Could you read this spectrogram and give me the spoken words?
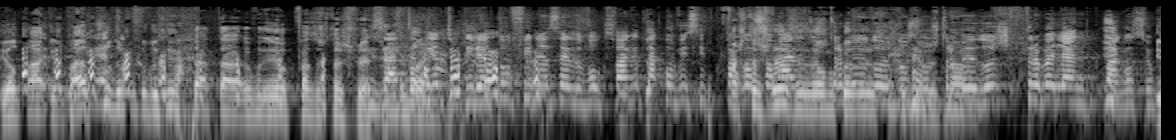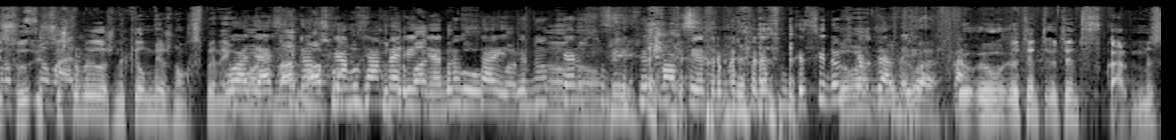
Ele está, ele está absolutamente convencido que está, está, ele que faz as transferências. Exatamente, o diretor financeiro da Volkswagen está convencido que paga o salário dos é trabalhadores, não são os trabalhadores que trabalhando que pagam o seu próprio salário. E se os trabalhadores naquele mês não receberem o ordenado, não há problema à Marinha, não sei, eu não quero substituir o Pedro, mas parece-me que assim não chegamos à Marinha. Eu tento focar, mas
